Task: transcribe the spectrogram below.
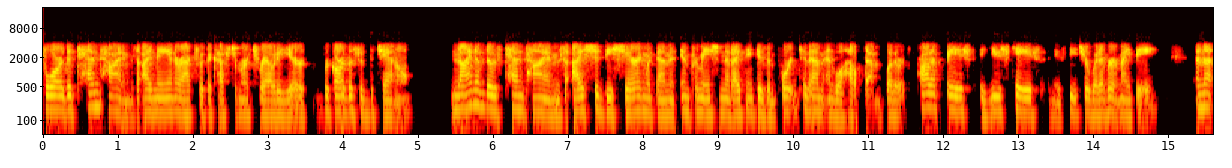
for the 10 times I may interact with a customer throughout a year, regardless of the channel, nine of those 10 times I should be sharing with them information that I think is important to them and will help them, whether it's product based, a use case, a new feature, whatever it might be. And that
